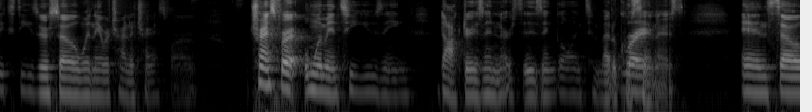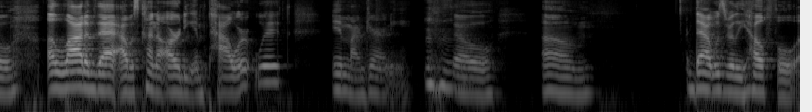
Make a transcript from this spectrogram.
1960s or so when they were trying to transfer transfer women to using doctors and nurses and going to medical Right. centers. And so a lot of that I was kind of already empowered with in my journey. And so um, that was really helpful.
